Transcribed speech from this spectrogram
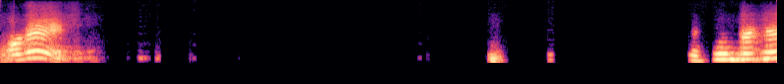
পরে এখান থেকে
